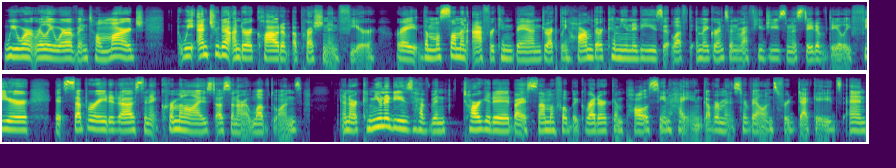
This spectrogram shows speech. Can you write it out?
we weren't really aware of until March, we entered it under a cloud of oppression and fear, right? The Muslim and African ban directly harmed our communities. It left immigrants and refugees in a state of daily fear. It separated us and it criminalized us and our loved ones. And our communities have been targeted by Islamophobic rhetoric and policy and heightened government surveillance for decades. And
